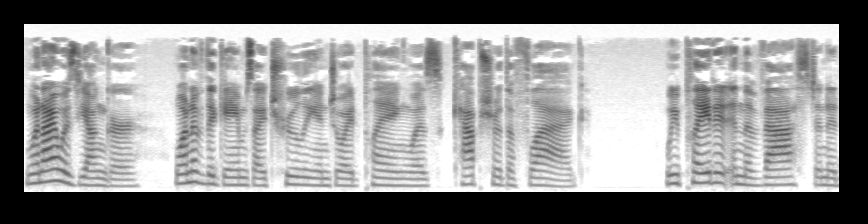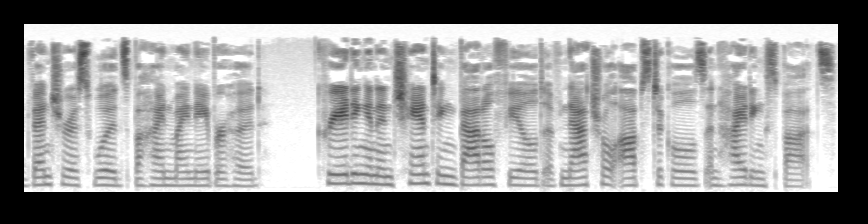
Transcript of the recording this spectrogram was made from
When I was younger, one of the games I truly enjoyed playing was Capture the Flag. We played it in the vast and adventurous woods behind my neighborhood, creating an enchanting battlefield of natural obstacles and hiding spots.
